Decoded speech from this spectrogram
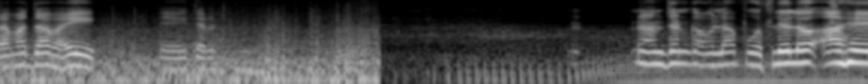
आरामात जा भाई. इतर तर रांजणगावला पोचलेलो आहे.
